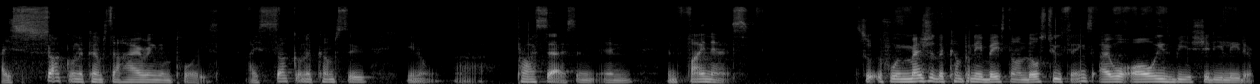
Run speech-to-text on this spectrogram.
I suck when it comes to hiring employees. I suck when it comes to, you know, uh, process and, and, and finance. So if we measure the company based on those two things, I will always be a shitty leader.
